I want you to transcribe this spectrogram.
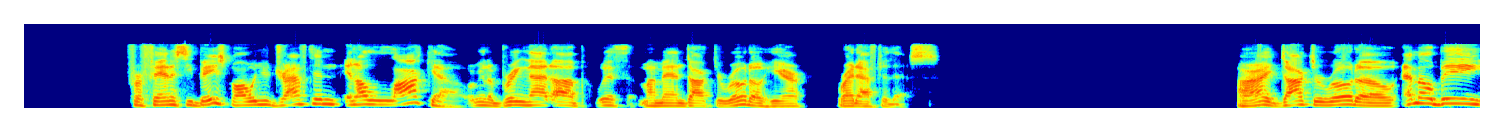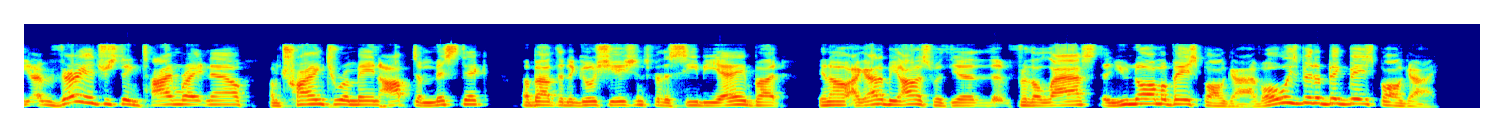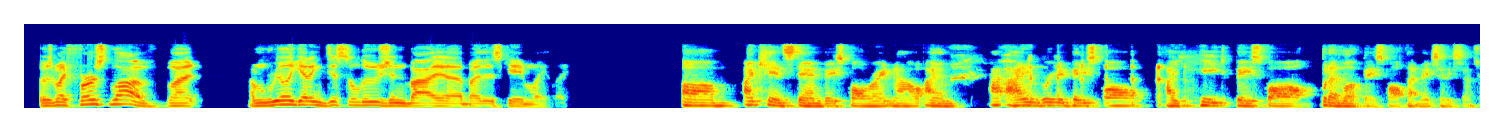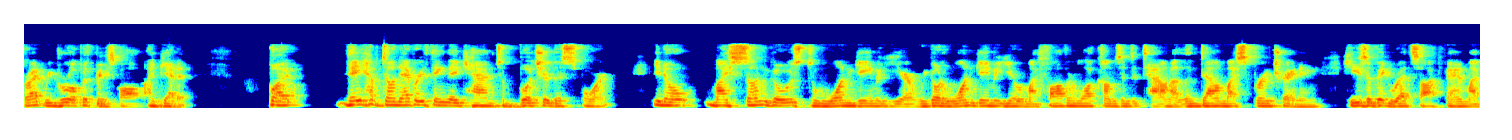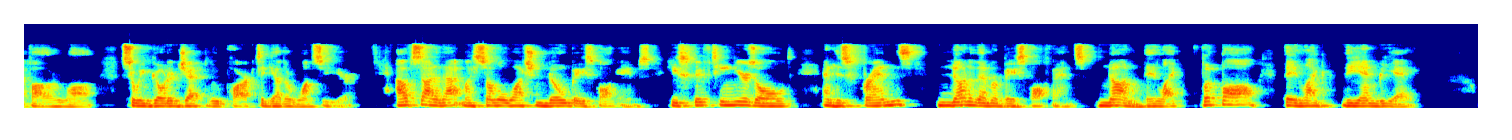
for fantasy baseball when you're drafting in a lockout. We're going to bring that up with my man, Dr. Roto, here right after this. All right, Dr. Roto, MLB, very interesting time right now. I'm trying to remain optimistic about the negotiations for the CBA, but you know, I got to be honest with you. The, for the last, and you know, I'm a baseball guy. I've always been a big baseball guy. It was my first love, but I'm really getting disillusioned by uh, by this game lately. Um, I can't stand baseball right now. I am I, I agree with baseball. I hate baseball, but I love baseball. If that makes any sense, right? We grew up with baseball. I get it, but they have done everything they can to butcher this sport. You know, my son goes to one game a year. We go to one game a year when my father-in-law comes into town. I live down by spring training. He's a big Red Sox fan, my father-in-law. So we go to JetBlue Park together once a year. Outside of that, my son will watch no baseball games. He's 15 years old, and his friends, none of them are baseball fans. None. They like football, they like the NBA.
